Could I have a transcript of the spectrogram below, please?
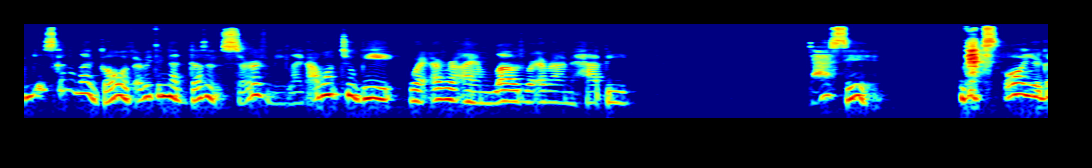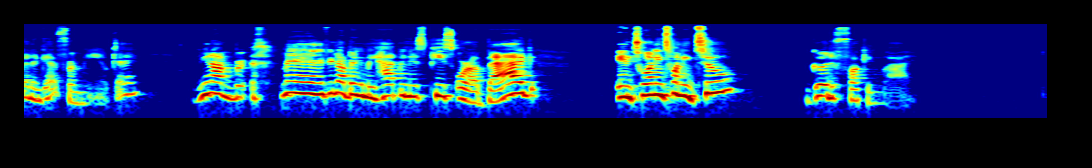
I'm just gonna let go of everything that doesn't serve me. Like I want to be wherever I am loved, wherever I'm happy. That's it. That's all you're gonna get from me, okay? If you're not, man, if you're not bringing me happiness, peace, or a bag in 2022, good fucking bye.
